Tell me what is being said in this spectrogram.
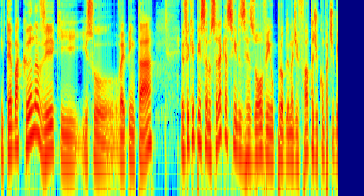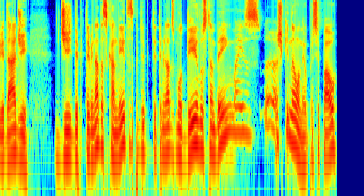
Então é bacana ver que isso vai pintar. Eu fiquei pensando, será que assim eles resolvem o problema de falta de compatibilidade de determinadas canetas para de determinados modelos também? Mas acho que não, né? O principal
